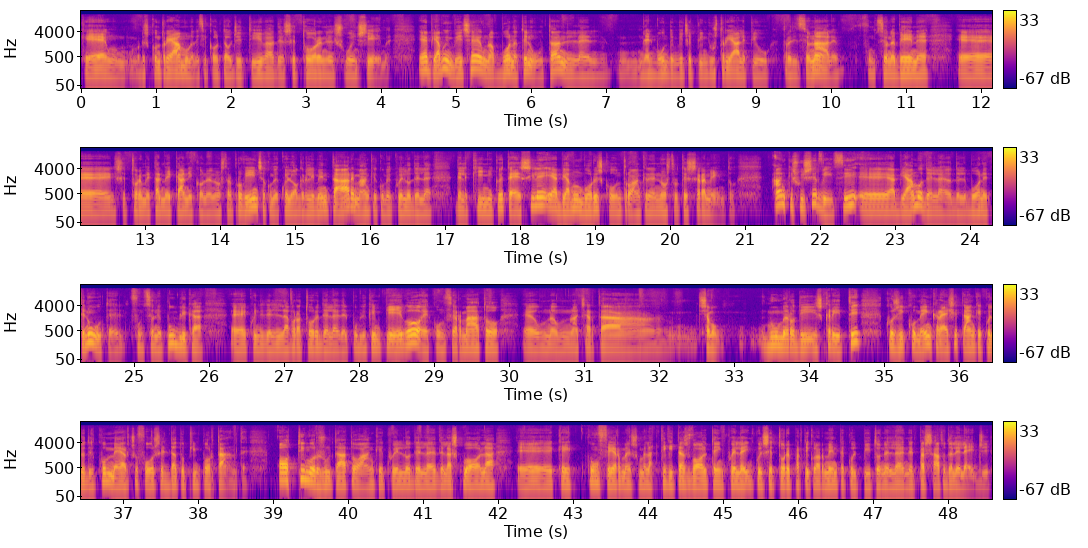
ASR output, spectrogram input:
che un, riscontriamo una difficoltà oggettiva del settore nel suo insieme e abbiamo invece una buona tenuta nel, nel mondo invece più industriale, più tradizionale. Funziona bene eh, il settore metalmeccanico nella nostra provincia, come quello agroalimentare, ma anche come quello del, del chimico e tessile e abbiamo un buon riscontro anche nel nostro tesseramento. Anche sui servizi eh, abbiamo delle, delle, buone tenute, funzione pubblica, eh, quindi dei lavoratori del, del, pubblico impiego, è confermato eh, una, una certa, diciamo, numero di iscritti, così come in crescita anche quello del commercio, forse il dato più importante. Ottimo risultato anche quello del, della scuola eh, che conferma l'attività svolta in, quelle, in, quel settore particolarmente colpito nel, nel, passato dalle leggi.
